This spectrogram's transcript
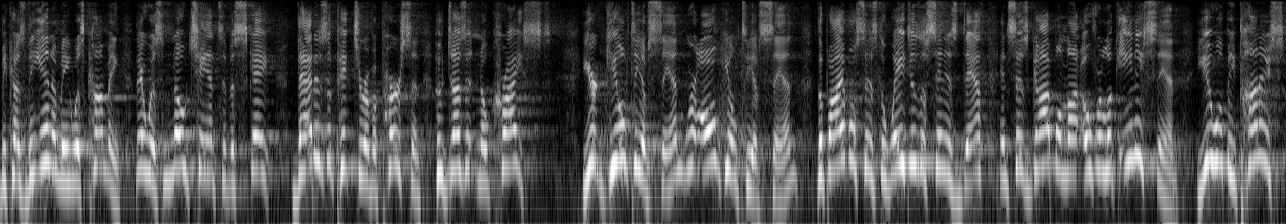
because the enemy was coming. There was no chance of escape. That is a picture of a person who doesn't know Christ. You're guilty of sin. We're all guilty of sin. The Bible says the wages of sin is death and says God will not overlook any sin. You will be punished.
